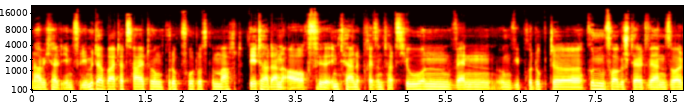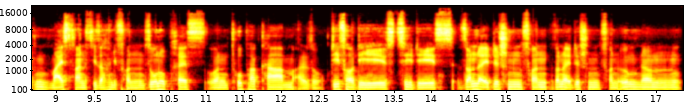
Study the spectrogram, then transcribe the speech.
Dann habe ich halt eben für die Mitarbeiterzeitung Produktfotos gemacht. Später dann auch für interne Präsentationen, wenn irgendwie Produkte Kunden vorgestellt werden sollten. Meist waren es die Sachen, die von Sonopress und Topak kamen, also DVDs, CDs, Sonderedition von, Sonderedition von irgendeinem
